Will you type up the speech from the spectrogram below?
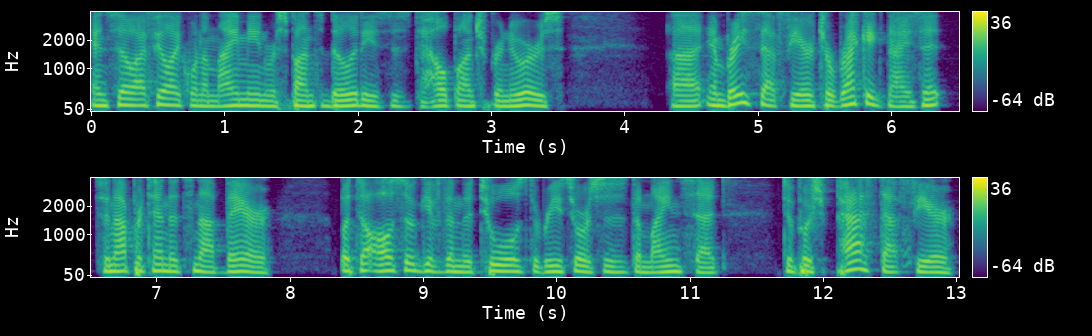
And so I feel like one of my main responsibilities is to help entrepreneurs uh, embrace that fear, to recognize it, to not pretend it's not there, but to also give them the tools, the resources, the mindset to push past that fear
